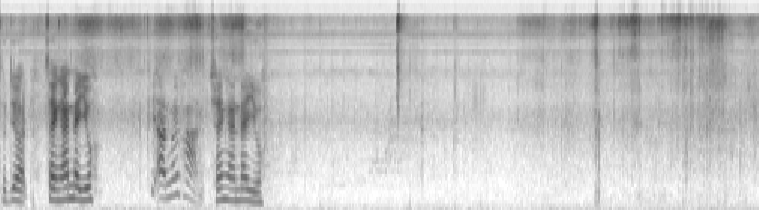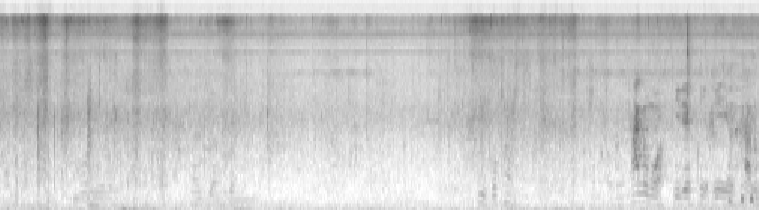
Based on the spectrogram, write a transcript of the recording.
สุดยอด ใส่งานได้อยู่ พี่อันไม่ผ่าน ใช้งานได้อยู่ทานลงหัวนี่เด้นี่นี่ทานลง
